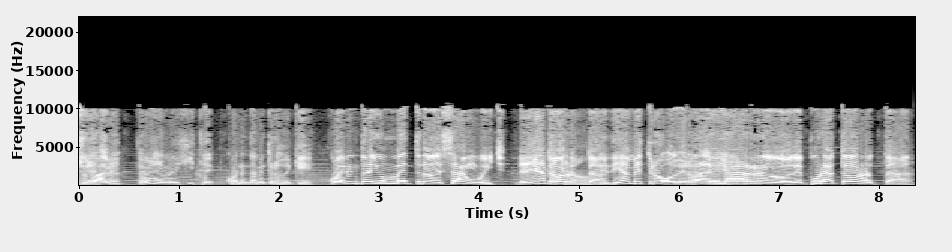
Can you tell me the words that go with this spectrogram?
Yo- a ver, también no me dijiste 40 metros de qué. 41 metros de sándwich. De diámetro. torta. ¿De diámetro o de radio? De largo, de pura torta.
